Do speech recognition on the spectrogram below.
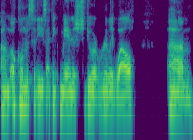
um, oklahoma city's i think managed to do it really well um,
